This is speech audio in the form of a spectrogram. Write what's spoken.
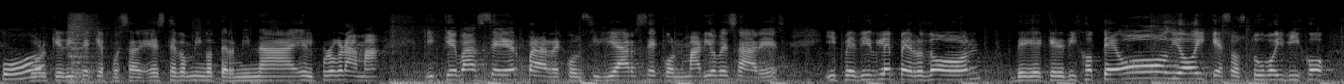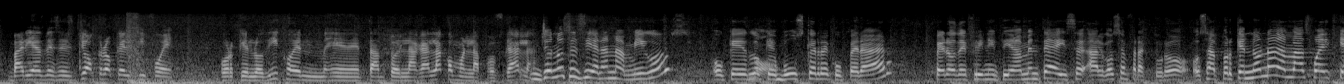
Porque dice que pues este domingo termina el programa y qué va a hacer para reconciliarse con Mario Besares y pedirle perdón de que dijo te odio y que sostuvo y dijo varias veces yo creo que él sí fue porque lo dijo en, eh, tanto en la gala como en la posgala. Yo no sé si eran amigos o qué es lo que busque recuperar, pero definitivamente ahí algo se fracturó. O sea, porque no nada más fue el que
